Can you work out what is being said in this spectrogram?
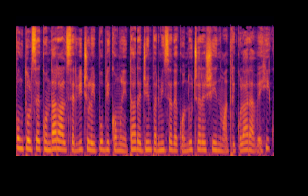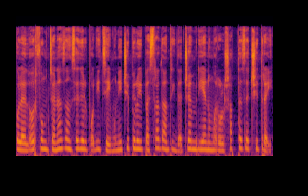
Punctul secundar al Serviciului Public Comunitar Regim Permise de Conducere și Înmatricularea Vehiculelor funcționează în sediul Poliției Municipiului pe strada 1 decembrie numărul 73.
